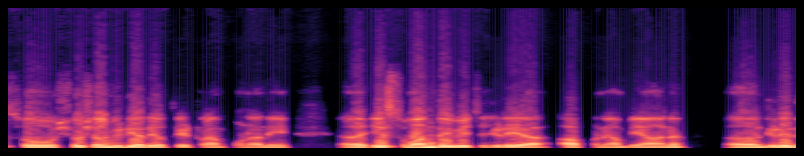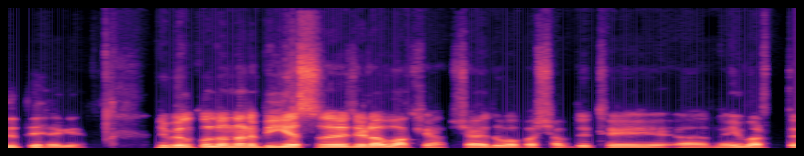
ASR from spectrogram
ਸੋ ਸੋਸ਼ਲ ਮੀਡੀਆ ਦੇ ਉੱਤੇ ਟਰੰਪ ਉਹਨਾਂ ਨੇ ਇਸ ਸੰਬੰਧ ਦੇ ਵਿੱਚ ਜਿਹੜੇ ਆ ਆਪਣਾ ਬਿਆਨ ਜਿਹੜੇ ਦਿੱਤੇ ਹੈਗੇ ਜੀ ਬਿਲਕੁਲ ਉਹਨਾਂ ਨੇ ਬੀਐਸ ਜਿਹੜਾ ਉਹ ਆਖਿਆ ਸ਼ਾਇਦ ਉਹ ਆਪਾਂ ਸ਼ਬਦ ਇੱਥੇ ਨਹੀਂ ਵਰਤ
